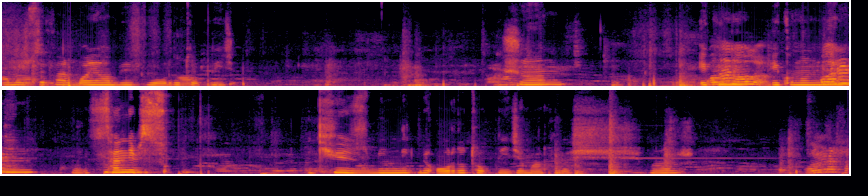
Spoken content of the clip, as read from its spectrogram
Ama bu sefer bayağı büyük bir ordu toplayacağım. Şu an ekonomi, oğlum? ekonomilerinin sen de bir su- 200 binlik bir ordu toplayacağım arkadaşlar. Onu nasıl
